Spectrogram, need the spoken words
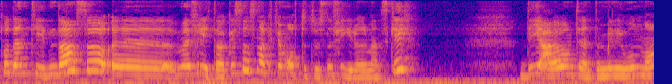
på den tiden da, så, eh, med fritaket så snakket vi om 8400 mennesker. De er jo omtrent en million nå.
